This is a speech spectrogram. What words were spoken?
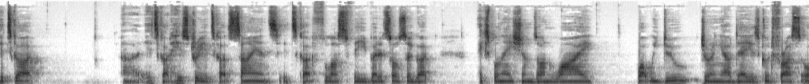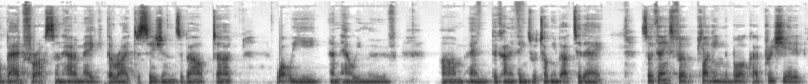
it's got uh, it's got history, it's got science, it's got philosophy, but it's also got explanations on why what we do during our day is good for us or bad for us, and how to make the right decisions about uh, what we eat and how we move, um, and the kind of things we're talking about today. So, thanks for plugging the book. I appreciate it.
